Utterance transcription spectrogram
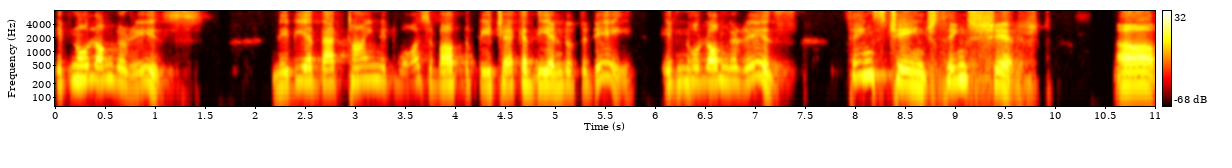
It no longer is. Maybe at that time it was about the paycheck at the end of the day. It no longer is. Things change, things shift. Uh,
